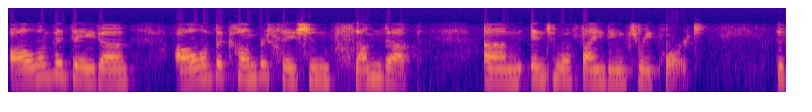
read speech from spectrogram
all of the data, all of the conversations summed up um, into a findings report. The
